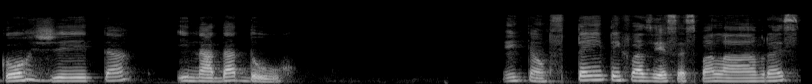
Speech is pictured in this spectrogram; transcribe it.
gorjeta e nadador. Então, tentem fazer essas palavras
